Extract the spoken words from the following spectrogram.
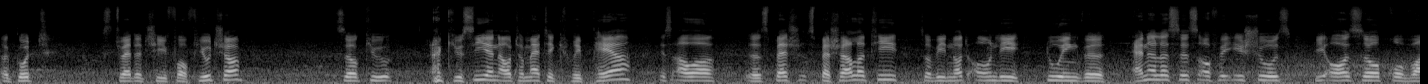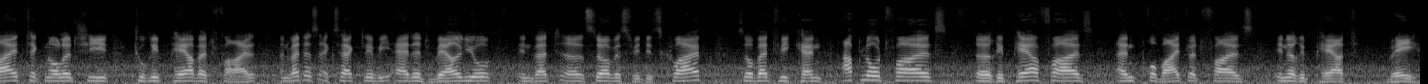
a good strategy for future. So Q QC and automatic repair is our uh, specialty. So we not only doing the analysis of the issues, we also provide technology to repair that file. And that is exactly the added value in that uh, service we describe, so that we can upload files, uh, repair files, and provide that files in a repaired way.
